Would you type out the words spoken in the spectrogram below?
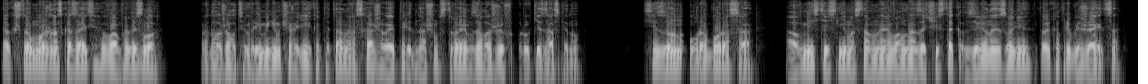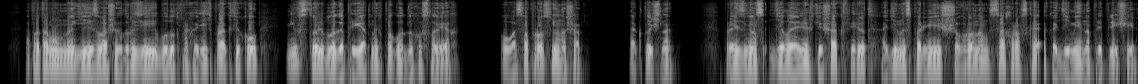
«Так что, можно сказать, вам повезло», — продолжал тем временем чародей-капитан, расхаживая перед нашим строем, заложив руки за спину. Сезон Урабороса, а вместе с ним основная волна зачисток в зеленой зоне только приближается. А потому многие из ваших друзей будут проходить практику не в столь благоприятных погодных условиях. У вас вопрос, юноша? Так точно, произнес, делая легкий шаг вперед, один из парней с шевроном Сахаровской академии на предплечье.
